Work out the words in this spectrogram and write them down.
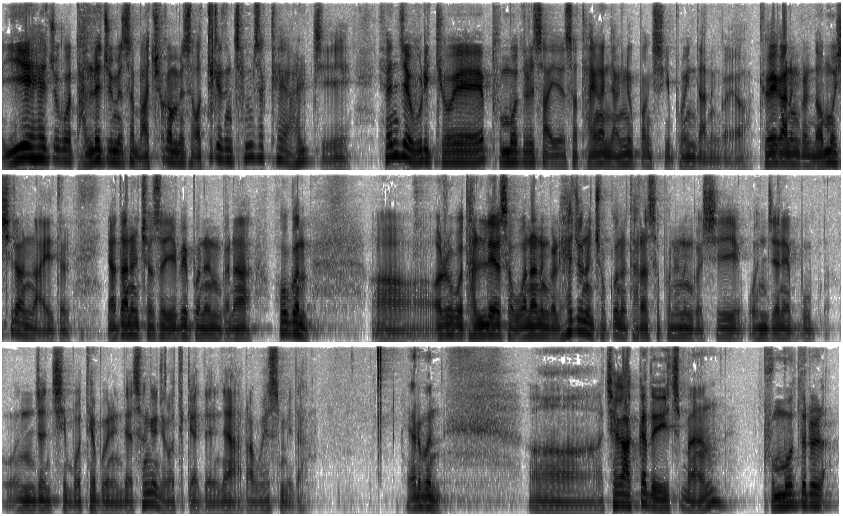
이해해주고 달래주면서 맞춰가면서 어떻게든 참석해야 할지, 현재 우리 교회의 부모들 사이에서 다양한 양육 방식이 보인다는 거예요. 교회 가는 걸 너무 싫어하는 아이들, 야단을 쳐서 예배 보내는 거나 혹은 어, 어르고 달래어서 원하는 걸 해주는 조건을 달아서 보내는 것이 온전해, 온전치 못해 보이는데 성경적으로 어떻게 해야 되느냐라고 했습니다. 여러분, 어, 제가 아까도 얘기했지만 부모들을 아,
